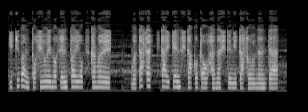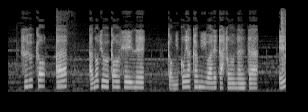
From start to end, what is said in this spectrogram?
一番年上の先輩を捕まえ、またさっき体験したことを話してみたそうなんだ。すると、ああ、あの上等兵ね。とにこやかに言われたそうなんだ。え？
